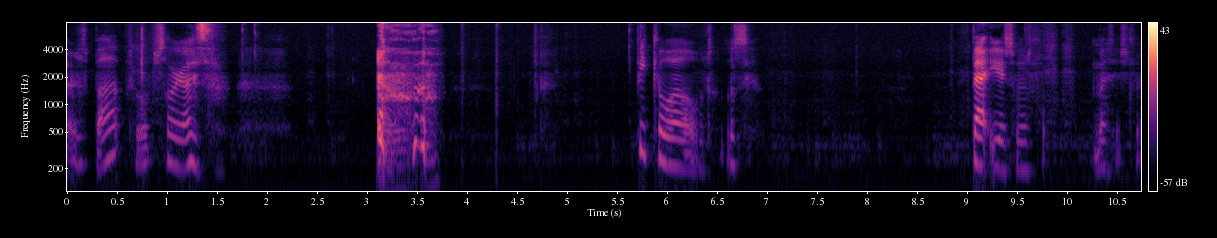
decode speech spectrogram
I just burped. Whoops, sorry guys. Pika World. Let's bet you someone's messaged me.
